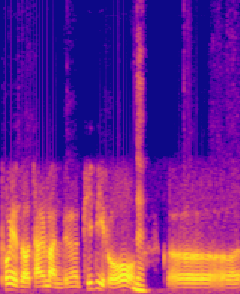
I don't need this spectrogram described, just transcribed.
통해서 잘 만드는 PD로 네. 그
